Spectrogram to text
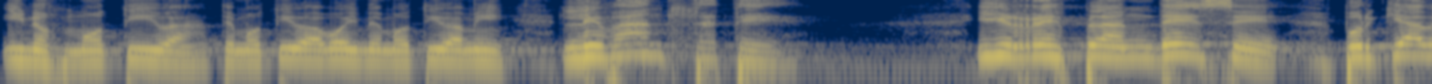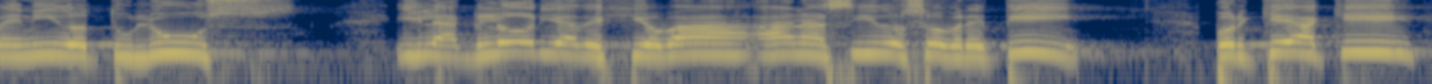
y nos motiva, te motiva a vos y me motiva a mí, levántate y resplandece, porque ha venido tu luz y la gloria de Jehová ha nacido sobre ti. Porque aquí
